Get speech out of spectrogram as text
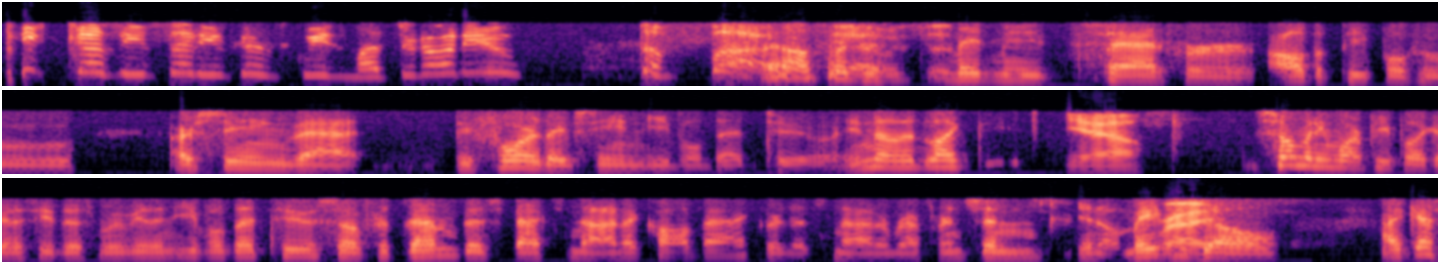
because he said he's going to squeeze mustard on you. The fuck. It also Yeah, it just, was just made me sad for all the people who are seeing that before they've seen Evil Dead 2. You know, like yeah. so many more people are going to see this movie than Evil Dead 2. So for them, this that's not a callback or that's not a reference. And you know, maybe Right. they'll. I guess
